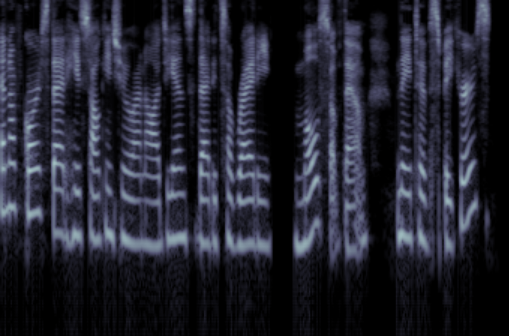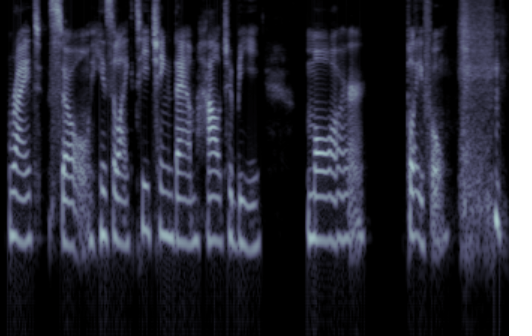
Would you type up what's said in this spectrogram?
And of course, that he's talking to an audience that it's already most of them native speakers, right? So he's like teaching them how to be more playful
